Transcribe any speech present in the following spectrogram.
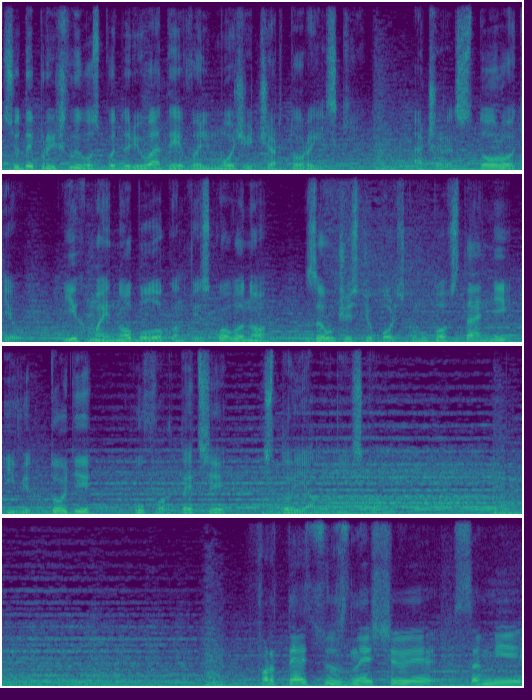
сюди прийшли господарювати вельможі Чарторийські, а через 100 років їх майно було конфісковано за участь у польському повстанні, і відтоді у фортеці стояло військо. Фортецю знищили самі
